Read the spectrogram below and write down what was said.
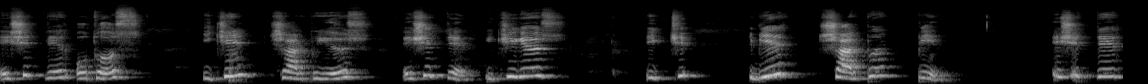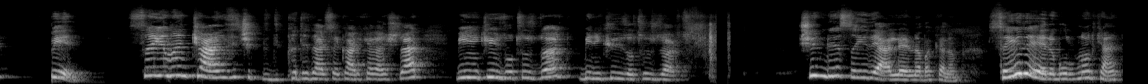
eşittir 30. 2 çarpı 100 eşittir 200. 2, 1 çarpı 1000 eşittir 1000. Sayının kendisi çıktı dikkat edersek arkadaşlar. 1234, 1234. Şimdi sayı değerlerine bakalım. Sayı değeri bulunurken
